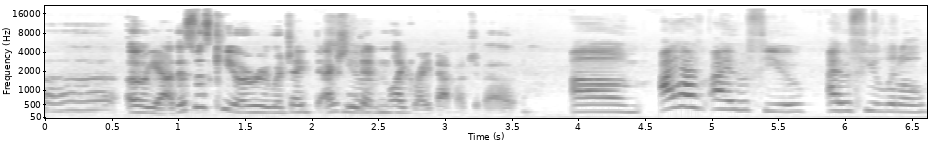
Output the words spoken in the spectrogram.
Uh, oh yeah, this was Kyoru, which I actually Kyoru. didn't like write that much about. Um, I have I have a few I have a few little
